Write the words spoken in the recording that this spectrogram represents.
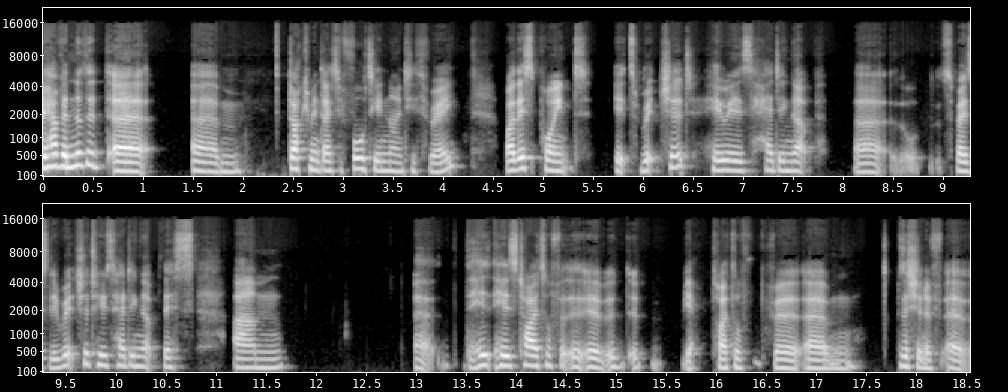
we have another uh, um, document dated 1493. By this point, it's Richard who is heading up, uh, supposedly Richard who's heading up this, um, uh, his, his title for, uh, uh, uh, yeah, title for um, position of uh,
